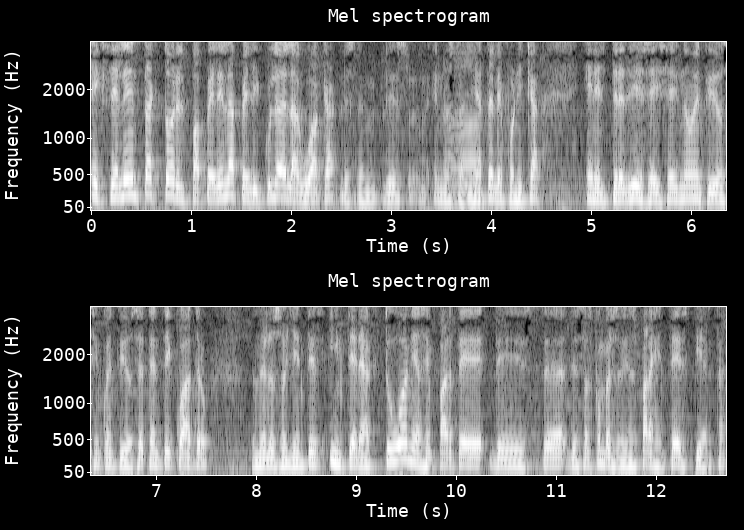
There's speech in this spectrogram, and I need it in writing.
excelente actor, el papel en la película de la Huaca, les- les- en nuestra Ah. línea telefónica, en el 316-692-5274, donde los oyentes interactúan y hacen parte de, este- de estas conversaciones para gente despierta.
